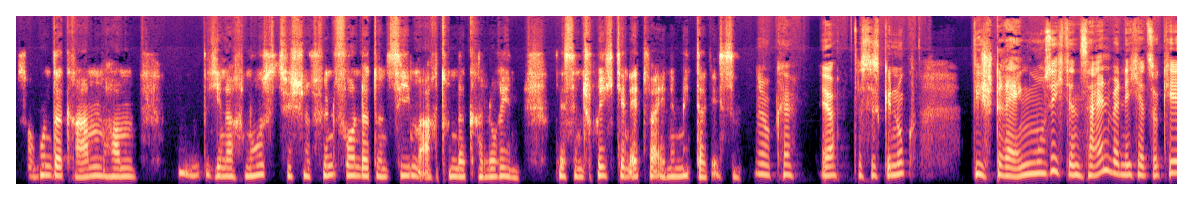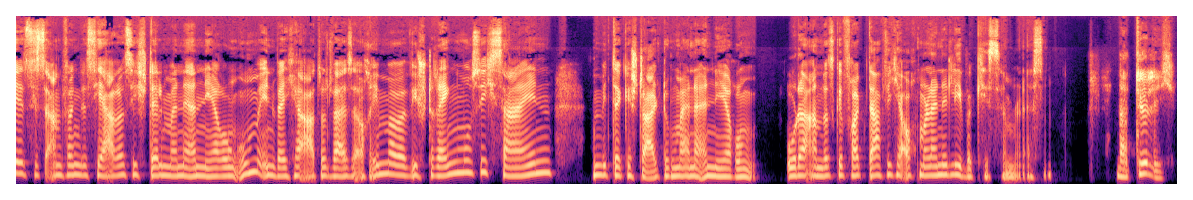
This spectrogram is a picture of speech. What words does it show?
so 100 Gramm, haben je nach Nuss zwischen 500 und 700, 800 Kalorien. Das entspricht in etwa einem Mittagessen. Okay, ja, das ist genug. Wie streng muss ich denn sein, wenn ich jetzt, okay, es ist Anfang des Jahres, ich stelle meine Ernährung um, in welcher Art und Weise auch immer, aber wie streng muss ich sein mit der Gestaltung meiner Ernährung? Oder anders gefragt, darf ich auch mal eine Leberkissemmel essen? Natürlich.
